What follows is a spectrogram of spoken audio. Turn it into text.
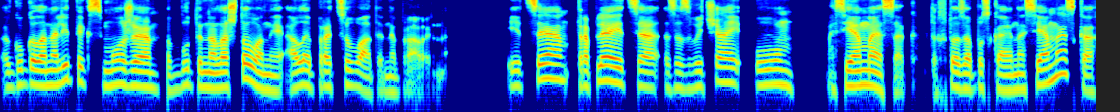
Google Analytics може бути налаштований, але працювати неправильно. І це трапляється зазвичай у CMS-ах. Хто запускає на CMS-ках,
